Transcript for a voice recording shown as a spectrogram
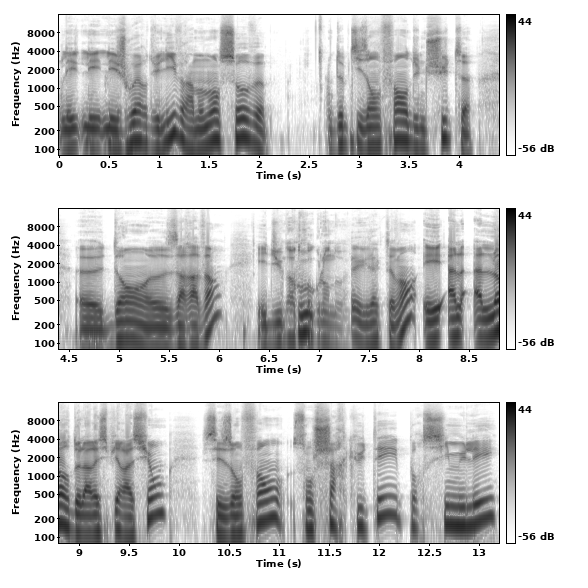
les, les- les joueurs du livre, à un moment, sauvent deux petits enfants d'une chute euh, dans euh, Zaravin. Et du Dans coup, Troglonde, ouais. Exactement. Et à, à lors de la respiration, ces enfants sont charcutés pour simuler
